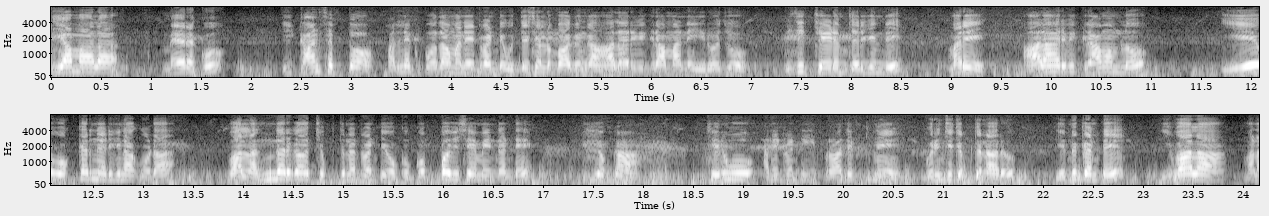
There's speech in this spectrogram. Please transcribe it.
నియమాల మేరకు ఈ కాన్సెప్ట్తో పల్లెకు పోదామనేటువంటి ఉద్దేశంలో భాగంగా ఆలహరివి గ్రామాన్ని ఈరోజు విజిట్ చేయడం జరిగింది. మరి ఆలహరివి గ్రామంలో ఏ ఒక్కరిని అడిగినా కూడా వాళ్ళందరుగా చెప్తున్నటువంటి ఒక గొప్ప విషయం ఏంటంటే ఈ యొక్క చెరువు అనేటువంటి ఈ ప్రాజెక్ట్ని గురించి చెప్తున్నారు. ఎందుకంటే ఇవాళ మన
